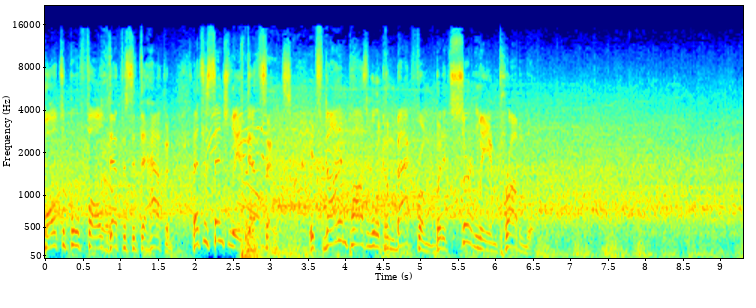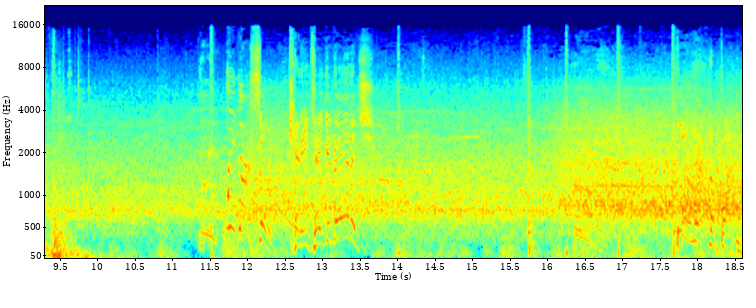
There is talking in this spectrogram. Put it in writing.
multiple fall deficit to happen. That's essentially a death sentence. It's not impossible to come back from, but it's certainly improbable. Reversal. Can he take advantage? The button.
